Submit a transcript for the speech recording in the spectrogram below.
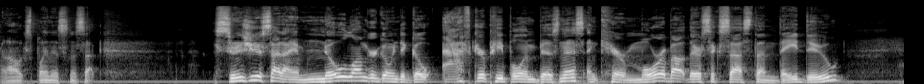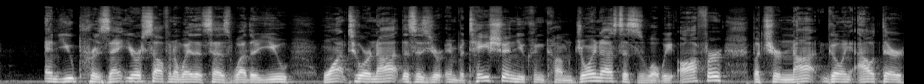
And I'll explain this in a sec. As soon as you decide I am no longer going to go after people in business and care more about their success than they do, and you present yourself in a way that says whether you want to or not, this is your invitation. You can come join us. This is what we offer, but you're not going out there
